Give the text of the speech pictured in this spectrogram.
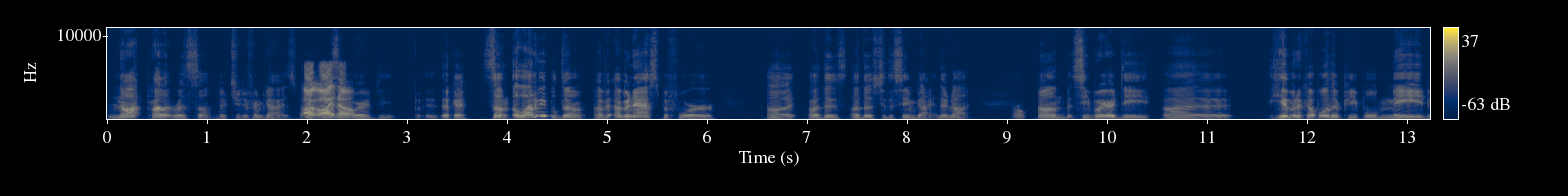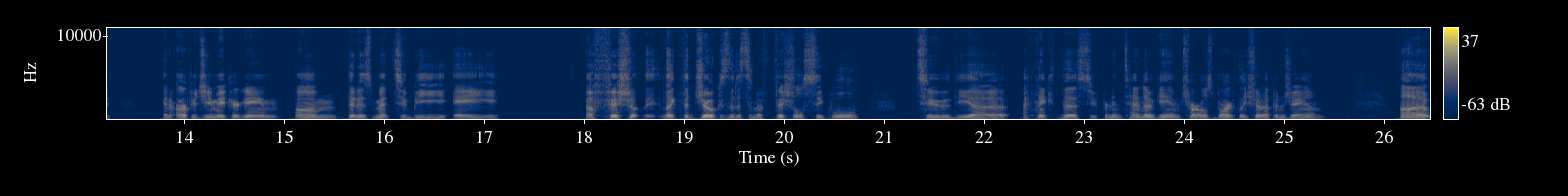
Not Pilot Red Sun. They're two different guys. I- I know. RD Okay, some a lot of people don't. I've I've been asked before. Uh, are those are those two the same guy? And they're not. Oh. Um, but Cboyardee, uh, him and a couple other people made an RPG Maker game. Um, that is meant to be a official. Like the joke is that it's an official sequel to the uh, I think the Super Nintendo game Charles Barkley Shut Up and Jam. Uh,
